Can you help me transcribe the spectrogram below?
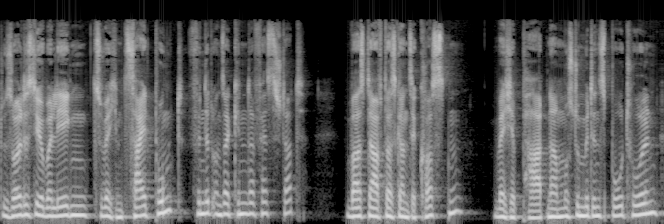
Du solltest dir überlegen, zu welchem Zeitpunkt findet unser Kinderfest statt? Was darf das Ganze kosten? Welche Partner musst du mit ins Boot holen?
